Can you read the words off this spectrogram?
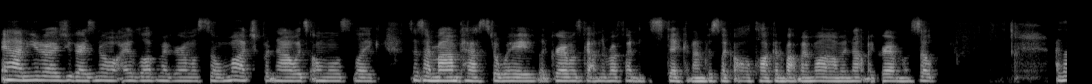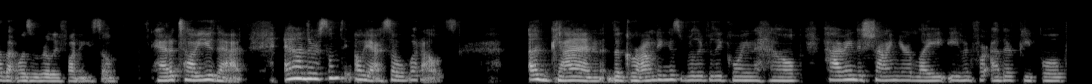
And, you know, as you guys know, I love my grandma so much, but now it's almost like since my mom passed away, like grandma's gotten the rough end of the stick. And I'm just like all talking about my mom and not my grandma. So I thought that was really funny. So had to tell you that. And there's something, oh yeah. So what else? Again, the grounding is really, really going to help. Having to shine your light, even for other people,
